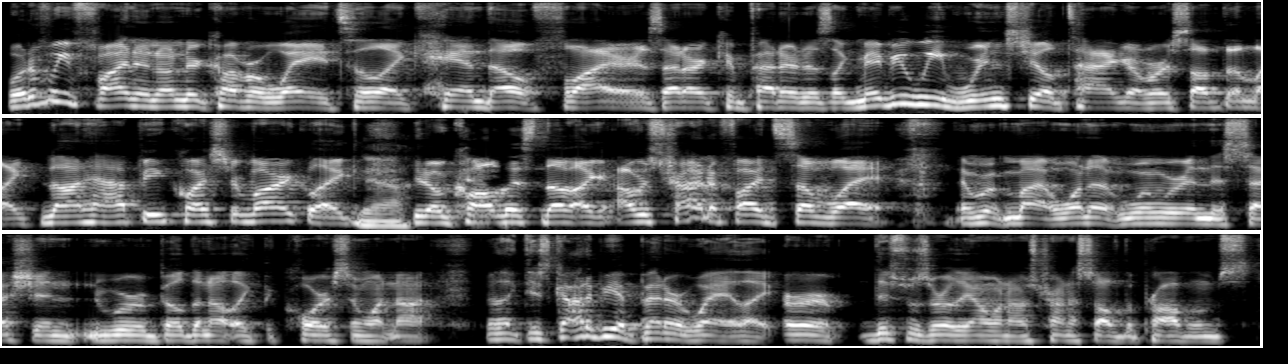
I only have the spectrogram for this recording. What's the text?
what if we find an undercover way to like hand out flyers at our competitors? Like maybe we windshield tag them or something. Like not happy question mark. Like yeah. you know call this number. Like I was trying to find some way. And my one of when we were in this session, we were building out like the course and whatnot. They're like, there's got to be a better way. Like or this was early on when I was trying to solve the problems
